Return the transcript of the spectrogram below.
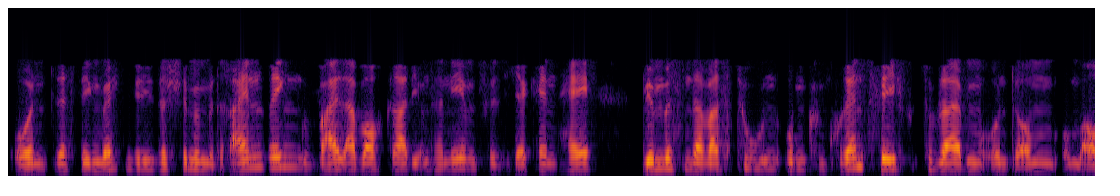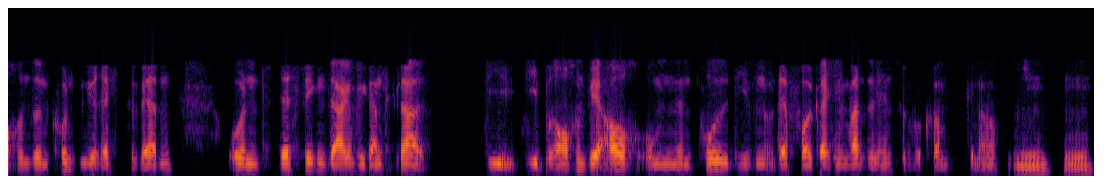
Und deswegen möchten wir diese Stimme mit reinbringen, weil aber auch gerade die Unternehmen für sich erkennen, hey, wir müssen da was tun, um konkurrenzfähig zu bleiben und um, um auch unseren Kunden gerecht zu werden. Und deswegen sagen wir ganz klar, die, die brauchen wir auch, um einen positiven und erfolgreichen Wandel hinzubekommen. Genau. Mhm. mhm.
